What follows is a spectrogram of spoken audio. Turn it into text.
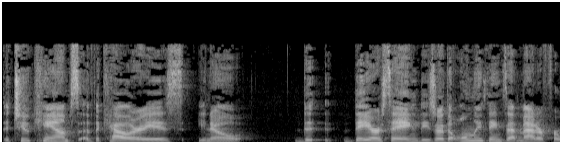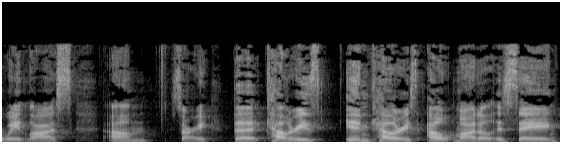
the two camps of the calories you know the, they are saying these are the only things that matter for weight loss. Um, sorry, the calories in, calories out model is saying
